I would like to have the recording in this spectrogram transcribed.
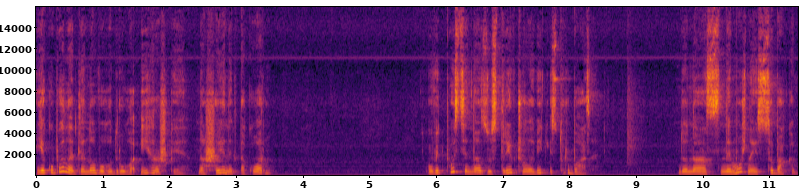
Я купила для нового друга іграшки, нашийник та корм. У відпустці нас зустрів чоловік із турбази. До нас не можна із собаками.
